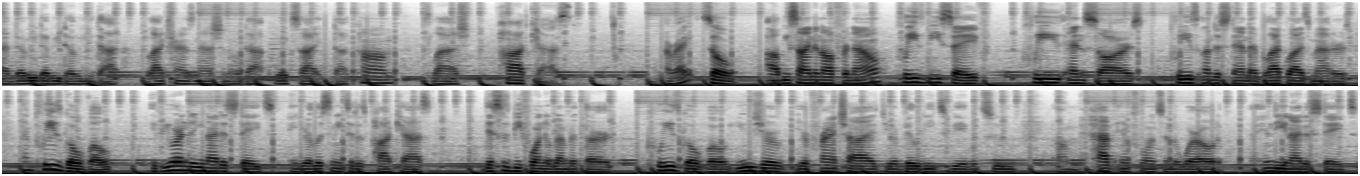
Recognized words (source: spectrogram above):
at www.blacktransnational.wixsite.com slash podcast. All right, so I'll be signing off for now. Please be safe. Please end SARS. Please understand that Black Lives Matters, and please go vote. If you are in the United States and you're listening to this podcast, this is before November 3rd. Please go vote. Use your, your franchise, your ability to be able to um, have influence in the world, in the United States.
